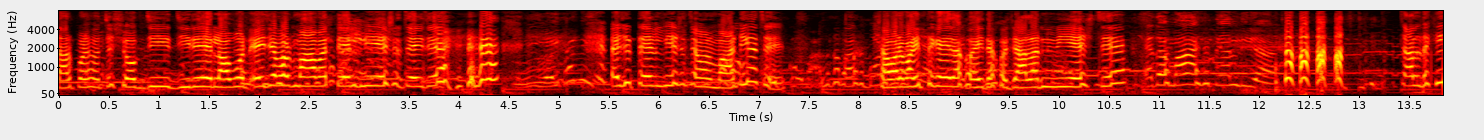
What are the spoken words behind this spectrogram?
তারপরে হচ্ছে সবজি জিরে লবণ এই যে আমার মা আবার তেল নিয়ে এসেছে এই যে এই যে তেল নিয়ে এসেছে আমার মা ঠিক আছে? সবার বাড়ির থেকে এই দেখো এই দেখো জ্বালানি নিয়ে এসছে। চাল দেখি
